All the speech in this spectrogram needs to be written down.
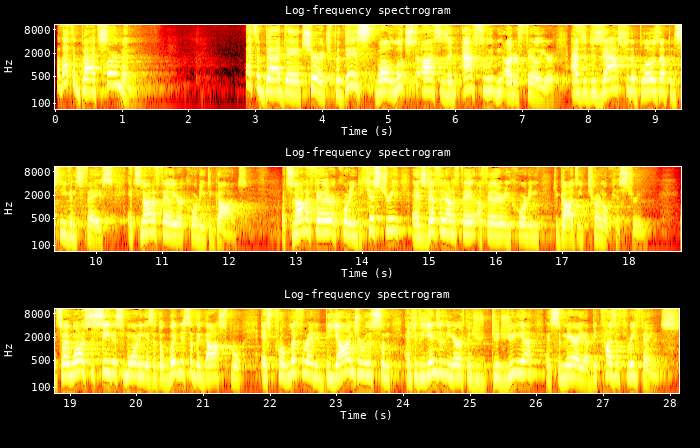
Now, that's a bad sermon. That's a bad day at church, but this, while it looks to us as an absolute and utter failure, as a disaster that blows up in Stephen's face, it's not a failure according to God. It's not a failure according to history, and it's definitely not a, fa- a failure according to God's eternal history. And so, I want us to see this morning is that the witness of the gospel is proliferated beyond Jerusalem and to the ends of the earth and to Judea and Samaria because of three things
